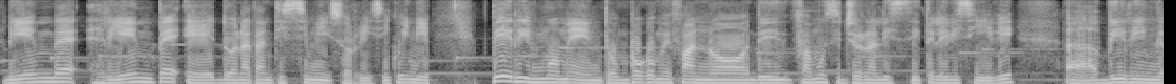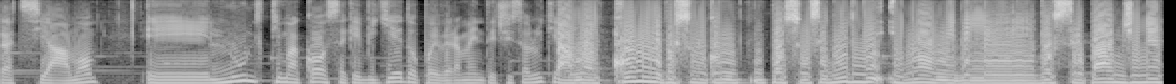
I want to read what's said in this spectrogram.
riempie, riempie e dona tantissimi sorrisi. Quindi per il momento, un po' come fanno dei famosi giornalisti televisivi, vi ringraziamo. E l'ultima cosa che vi chiedo, poi veramente ci salutiamo, è come le persone con- possono seguirvi, i nomi delle vostre pagine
